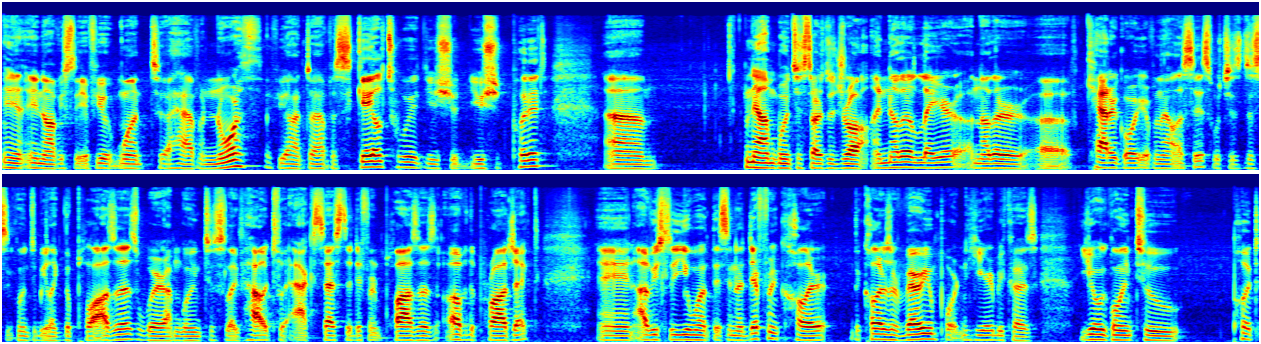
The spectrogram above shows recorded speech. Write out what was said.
and, and, obviously if you want to have a north if you want to have a scale to it you should you should put it um, now I'm going to start to draw another layer another uh, category of analysis which is this is going to be like the plazas where I'm going to select how to access the different plazas of the project. And obviously you want this in a different color. The colors are very important here because you're going to put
